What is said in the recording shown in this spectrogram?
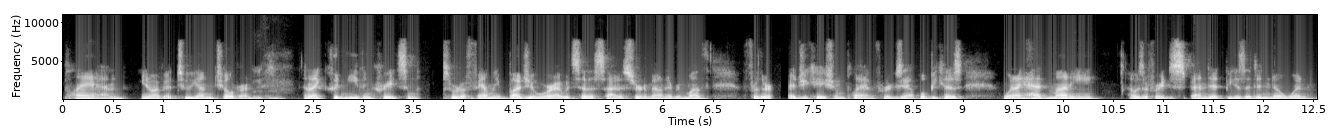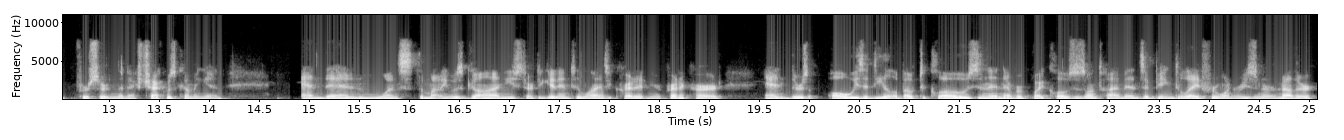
plan. You know, I've got two young children, mm-hmm. and I couldn't even create some sort of family budget where I would set aside a certain amount every month for their education plan, for example, because when I had money, I was afraid to spend it because I didn't know when for certain the next check was coming in. And then once the money was gone, you start to get into lines of credit in your credit card. And there's always a deal about to close, and it never quite closes on time. It ends up being delayed for one reason or another.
